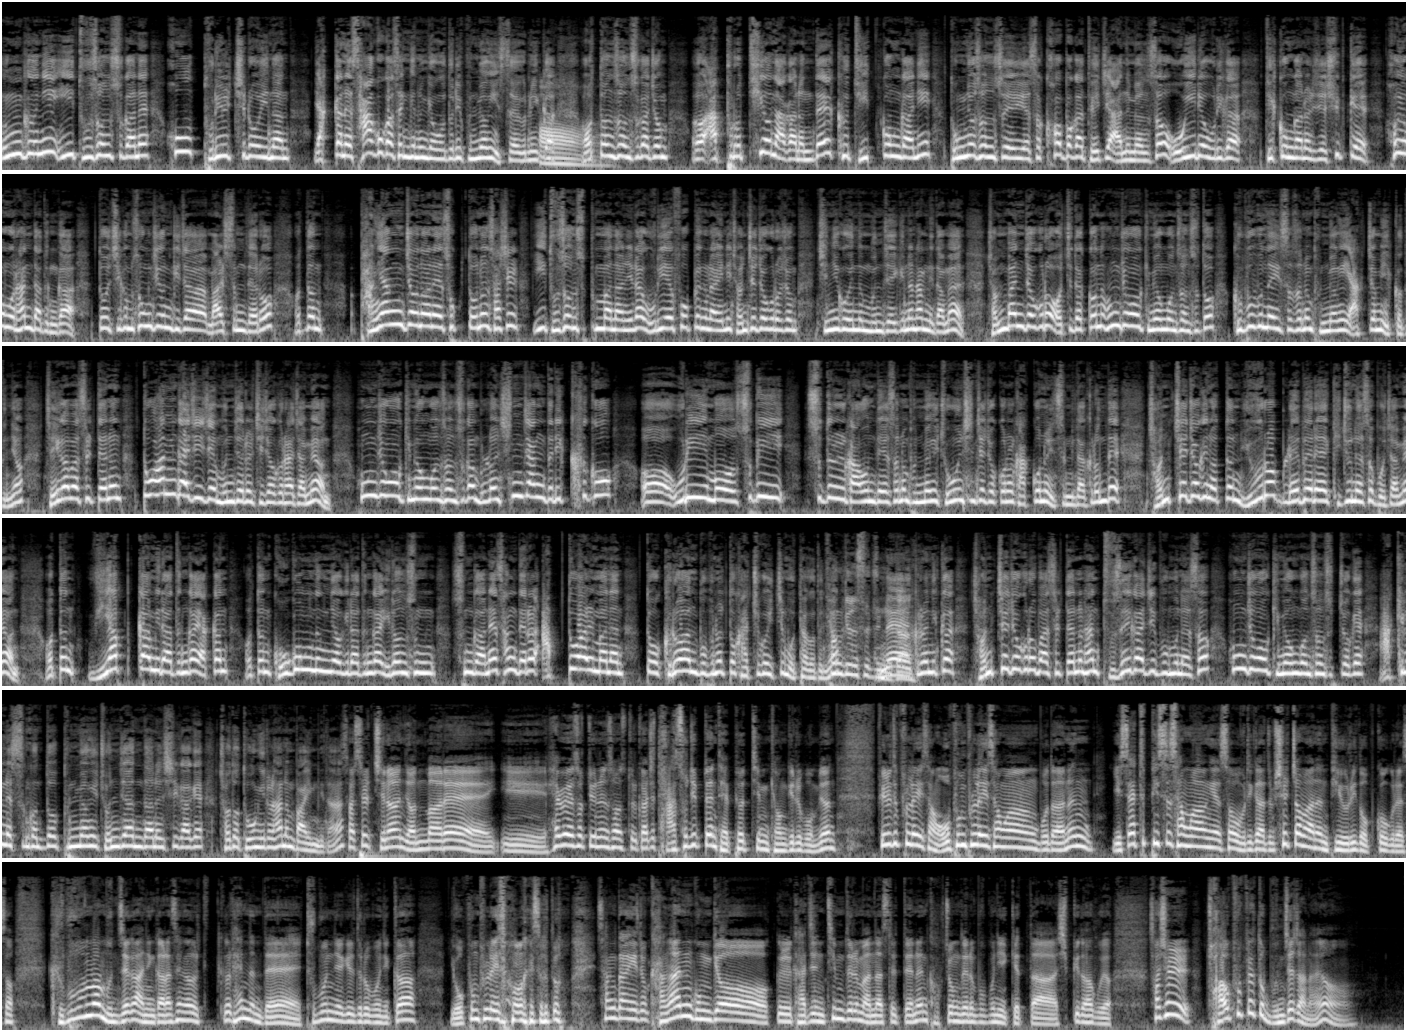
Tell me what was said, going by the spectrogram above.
은, 근히 이 두 선수 간의 호흡 불일치로 인한 약간의 사고가 생기는 경우들이 분명히 있어요. 그러니까 어. 떤 선수가 좀 어, 앞으로 튀어나가는데 그 뒷공간이 동료 선수에 의해서 커버가 되지 않으면서 오히려 우리가 뒷공간을 이제 쉽게 허용을 한다든가 또 지금 송지훈 기자 말씀대로 어떤 방향 전환의 속도는 사실 이 두 선수뿐만 아니라 우리의 포백 라인이 전체적으로 좀 지니고 있는 문제이기는 합니다만 전반적으로 어찌됐건 홍정호 김영곤 선수도 그 부분에 있어서는 분명히 약점이 있거든요. 제가 봤을 때는 또 한 가지 이제 문제를 지적을 하자면 홍정호 김영곤 선수가 물론 신장들이 크고 어, 우리 뭐 수비수들 가운데에서는 분명히 좋은 신체 조건을 갖고는 있습니다. 그런데 전체적인 어떤 유럽 레벨의 기준에서 보자면 어떤 위압감이라든가 약간 어떤 고공 능력이라든가 이런 순, 순간에 상대를 압도할 만한 또 그러한 부분을 또 갖추고 있지 못하거든요. 평균 수준이다. 네, 그러니까 전체적으로 봤을 때는 한 두세 가지 부분에서 홍정호, 김영건 선수 쪽에 아킬레스건도 분명히 존재한다는 시각에 저도 동의를 하는 바입니다. 사실 지난 연말에 이 해외에서 뛰는 선수들까지 다 소집된 대표팀 경기를 보면 보면 필드 플레이 상황, 오픈 플레이 상황보다는 이 set piece 상황에서 우리가 좀 실점하는 비율이 높고 그래서 그 부분만 문제가 아닌가라는 생각을 했는데 두 분 얘기를 들어보니까 이 오픈 플레이 상황에서도 상당히 좀 강한 공격을 가진 팀들을 만났을 때는 걱정되는 부분이 있겠다 싶기도 하고요. 사실 좌우 풀백도 문제잖아요.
